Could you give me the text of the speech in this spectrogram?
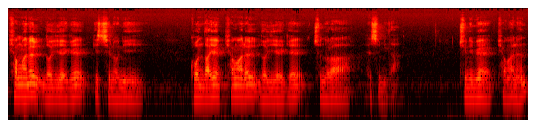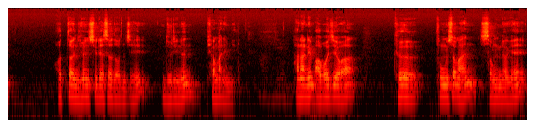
평안을 너희에게 끼치노니 곧 나의 평안을 너희에게 주노라 했습니다. 주님의 평안은 어떤 현실에서든지 누리는 평안입니다. 하나님 아버지와 그 풍성한 성령의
